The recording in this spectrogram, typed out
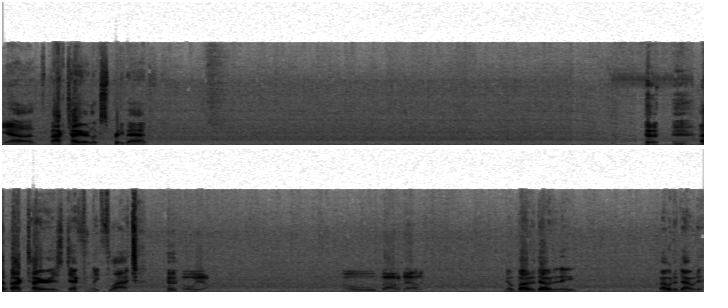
Yeah, the back tire looks pretty bad. that back tire is definitely flat. oh yeah. No about a doubt it. No doubt a doubt it, eh? Bout a doubt it.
